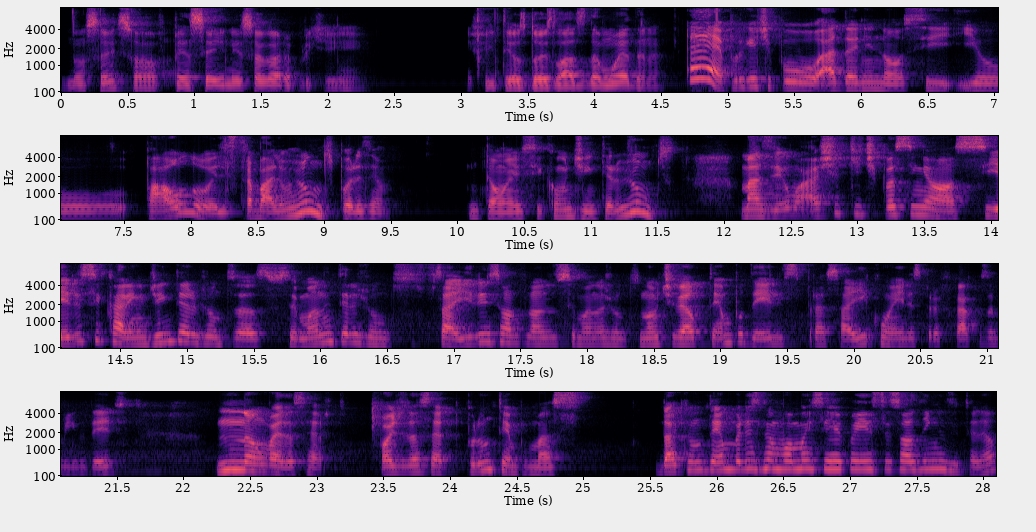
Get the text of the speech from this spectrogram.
Não sei, só pensei nisso agora, porque. Enfim, tem os dois lados da moeda, né? É, porque, tipo, a Dani Nossi e o Paulo, eles trabalham juntos, por exemplo. Então eles ficam o dia inteiro juntos. Mas eu acho que, tipo assim, ó, se eles ficarem o dia inteiro juntos, a semana inteira juntos, saírem só no final de semana juntos, não tiver o tempo deles para sair com eles, para ficar com os amigos deles, não vai dar certo. Pode dar certo por um tempo, mas daqui a um tempo eles não vão mais se reconhecer sozinhos, entendeu?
